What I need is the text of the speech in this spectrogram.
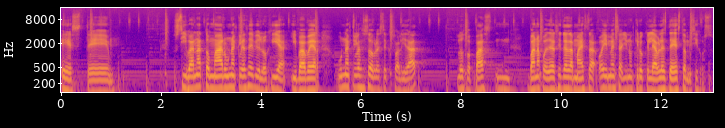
este, si van a tomar una clase de biología y va a haber una clase sobre sexualidad, los papás mm, van a poder decirle a la maestra, oye maestra, yo no quiero que le hables de esto a mis hijos.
